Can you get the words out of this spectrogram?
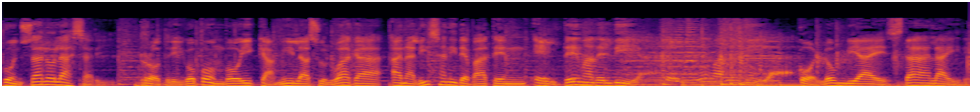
Gonzalo Lázari, Rodrigo Pombo y Camila Zuluaga analizan y debaten el tema del día. El tema del día. Colombia está al aire.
